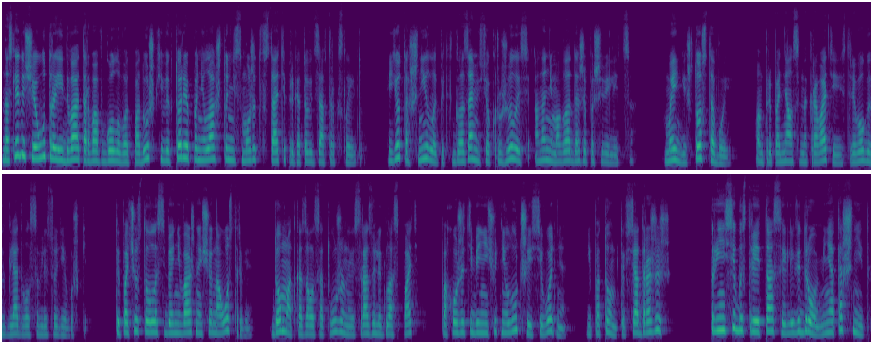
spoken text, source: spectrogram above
На следующее утро, едва оторвав голову от подушки, Виктория поняла, что не сможет встать и приготовить завтрак Слейду. Ее тошнило, перед глазами все кружилось, она не могла даже пошевелиться. «Мэгги, что с тобой?» Он приподнялся на кровати и с тревогой вглядывался в лицо девушки. «Ты почувствовала себя неважно еще на острове? Дома отказалась от ужина и сразу легла спать. Похоже, тебе ничуть не лучше и сегодня. И потом, ты вся дрожишь. Принеси быстрее таз или ведро, меня тошнит.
